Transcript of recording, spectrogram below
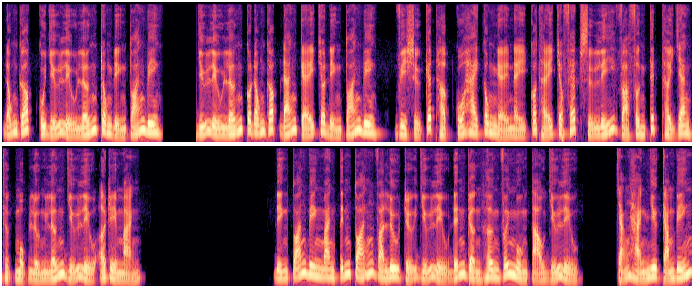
Đóng góp của dữ liệu lớn trong điện toán biên Dữ liệu lớn có đóng góp đáng kể cho điện toán biên, vì sự kết hợp của hai công nghệ này có thể cho phép xử lý và phân tích thời gian thực một lượng lớn dữ liệu ở rìa mạng. Điện toán biên mang tính toán và lưu trữ dữ liệu đến gần hơn với nguồn tạo dữ liệu, chẳng hạn như cảm biến,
